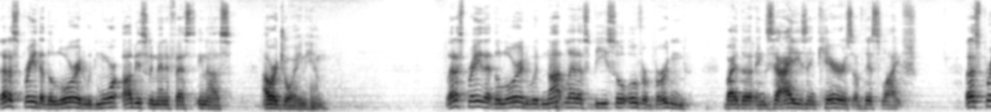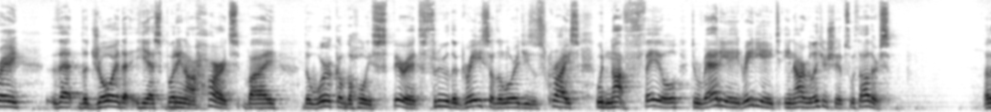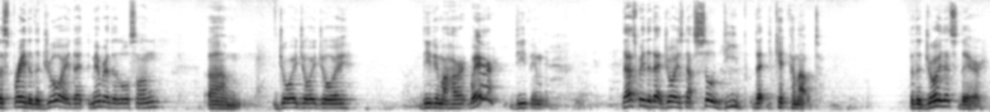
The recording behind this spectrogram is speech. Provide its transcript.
let us pray that the Lord would more obviously manifest in us our joy in Him. Let us pray that the Lord would not let us be so overburdened by the anxieties and cares of this life. Let us pray that the joy that He has put in our hearts by the work of the Holy Spirit through the grace of the Lord Jesus Christ would not fail to radiate, radiate in our relationships with others. Let us pray that the joy that, remember the little song? Um, joy, joy, joy, deep in my heart. Where? Deep in that's pray that that joy is not so deep that it can't come out. That the joy that's there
